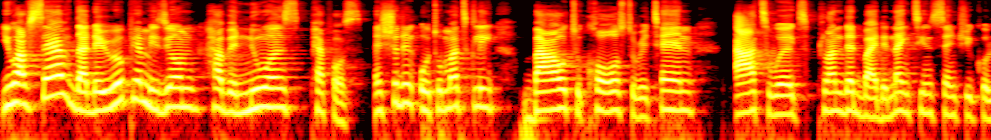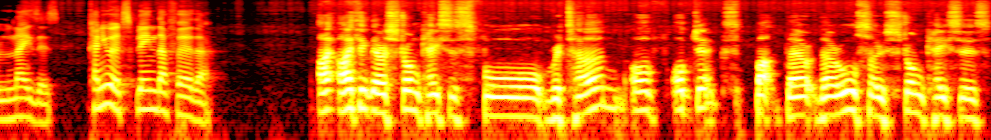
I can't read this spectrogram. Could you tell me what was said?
you have said that the European Museum have a nuanced purpose and shouldn't automatically bow to calls to return artworks plundered by the 19th century colonizers. Can you explain that further? I, I think there are strong cases for return of objects, but there there are also strong cases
